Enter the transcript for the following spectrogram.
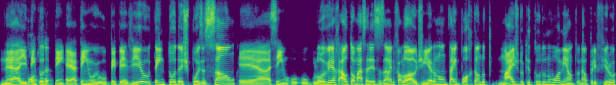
né? E Pontos, tem toda. Né? Tem, é, tem o, o pay-per-view, tem toda a exposição. É, assim, o, o, Glover, ao tomar essa decisão, ele falou: o dinheiro não tá importando mais do que tudo no momento, né? Eu prefiro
